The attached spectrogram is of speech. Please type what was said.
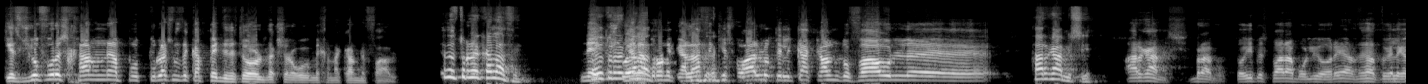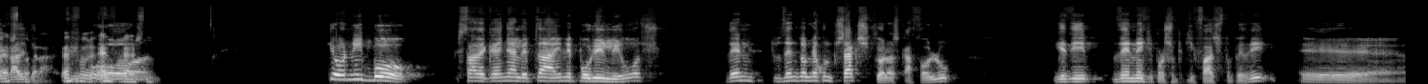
και τις δύο φορές χάνουν από τουλάχιστον 15 δευτερόλεπτα, ξέρω εγώ, μέχρι να κάνουν φάουλ. Εδώ τρώνε καλάθι. Ναι, και στο ένα τρώνε καλάθι και στο άλλο τελικά κάνουν το φάουλ. Ε... Αργάμιση. Αργάμιση. Μπράβο. Το είπες πάρα πολύ ωραία. Δεν θα το έλεγα καλύτερα. Λοιπόν, και ο Νίμπο στα 19 λεπτά είναι πολύ λίγος. Δεν, δεν τον έχουν ψάξει κιόλας καθόλου. Γιατί δεν έχει προσωπική φάση το παιδί. Ε...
